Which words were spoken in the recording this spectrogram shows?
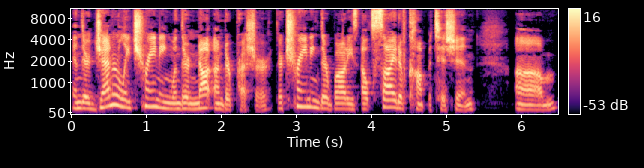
And they're generally training when they're not under pressure. They're training their bodies outside of competition. Um,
